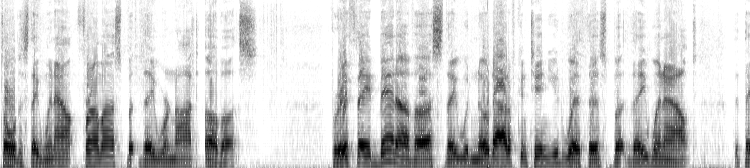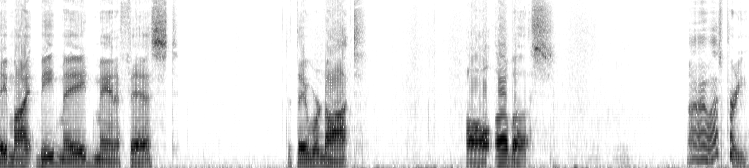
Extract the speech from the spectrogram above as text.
told us they went out from us, but they were not of us. For if they had been of us, they would no doubt have continued with us, but they went out that they might be made manifest that they were not all of us. All right, well, that's pretty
